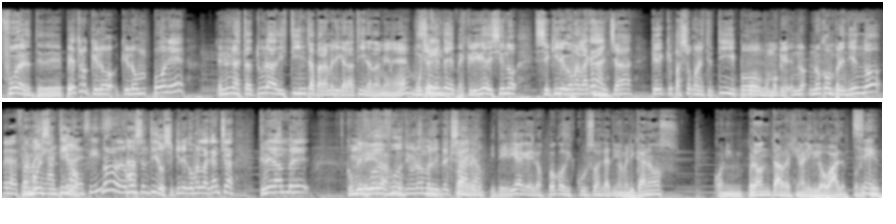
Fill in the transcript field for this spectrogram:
fuerte de Petro que lo, que lo pone en una estatura distinta para América Latina también, ¿eh? Mucha gente me escribía diciendo, se quiere comer la cancha, ¿qué, pasó con este tipo? Mm. Como que no, comprendiendo. Pero de forma buen negativa, sentido. decís. No, no, en el buen ah. sentido, se quiere comer la cancha, tener hambre, como un jugador de fútbol tiene un hambre, mm. exacto. Y te diría que de los pocos discursos latinoamericanos con impronta regional y global, porque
